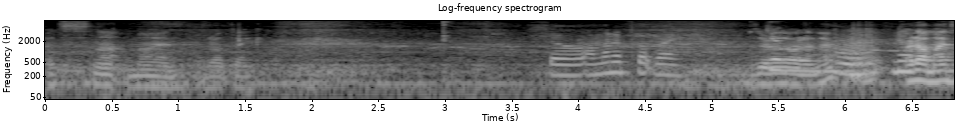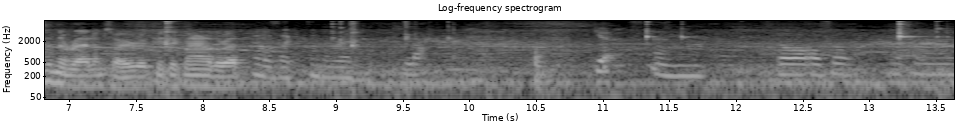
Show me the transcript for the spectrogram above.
That's not mine. I don't think. So I'm gonna put my Is there another one in there? no. Oh no, mine's in the red. I'm sorry. Rick. Can you take mine out of the red? I was like, it's in the red. lock. Yes, and they'll also have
